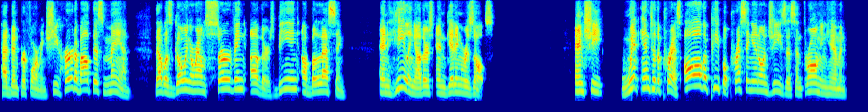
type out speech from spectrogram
had been performing. She heard about this man that was going around serving others, being a blessing, and healing others and getting results. And she went into the press, all the people pressing in on Jesus and thronging him and,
